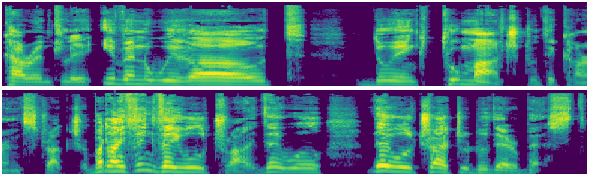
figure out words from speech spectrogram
currently, even without doing too much to the current structure. But I think they will try. They will. They will try to do their best.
